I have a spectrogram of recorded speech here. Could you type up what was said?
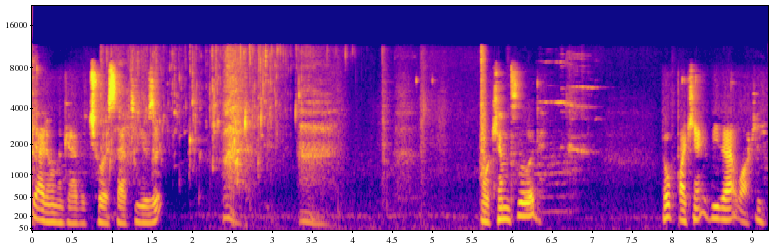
Yeah, I don't think I have a choice. I have to use it. More chem fluid? Nope, I can't be that lucky.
